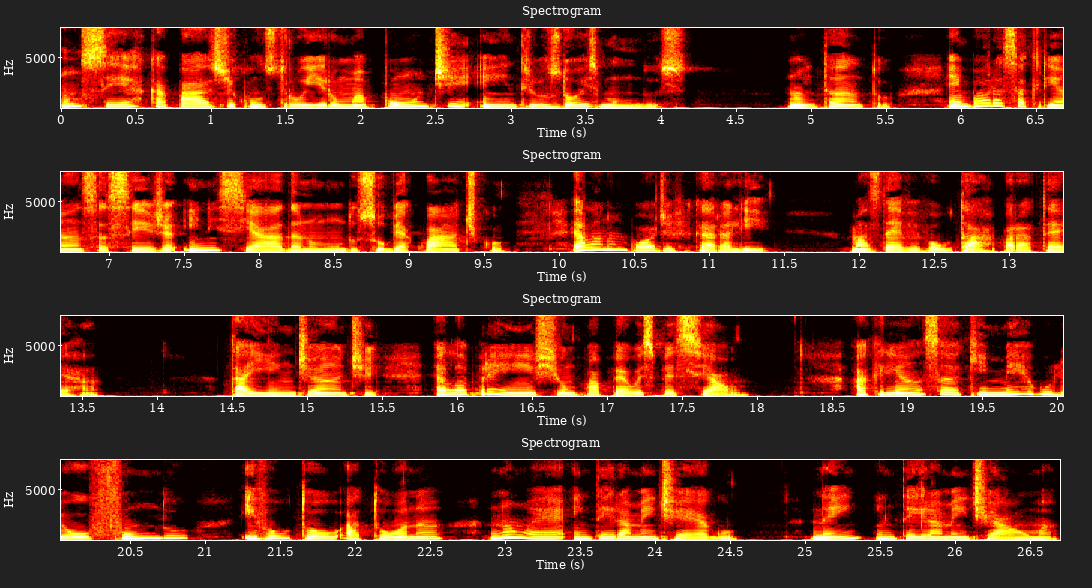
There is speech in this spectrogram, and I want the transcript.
Um ser capaz de construir uma ponte entre os dois mundos. No entanto, embora essa criança seja iniciada no mundo subaquático, ela não pode ficar ali, mas deve voltar para a Terra. Daí em diante, ela preenche um papel especial. A criança que mergulhou fundo e voltou à tona não é inteiramente ego, nem inteiramente alma,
